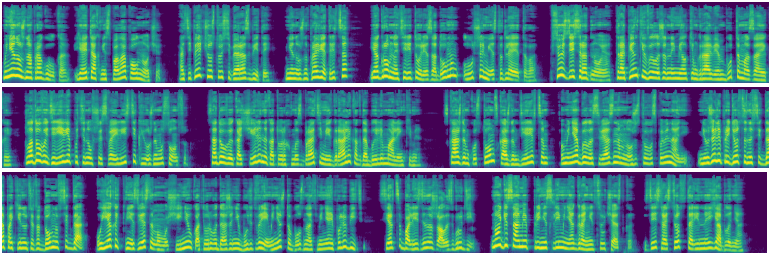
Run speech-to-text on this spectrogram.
Мне нужна прогулка. Я и так не спала полночи. А теперь чувствую себя разбитой. Мне нужно проветриться и огромная территория за домом – лучшее место для этого. Все здесь родное. Тропинки, выложенные мелким гравием, будто мозаикой. Плодовые деревья, потянувшие свои листья к южному солнцу. Садовые качели, на которых мы с братьями играли, когда были маленькими. С каждым кустом, с каждым деревцем у меня было связано множество воспоминаний. Неужели придется навсегда покинуть этот дом навсегда? Уехать к неизвестному мужчине, у которого даже не будет времени, чтобы узнать меня и полюбить. Сердце болезненно сжалось в груди. Ноги сами принесли меня к границе участка. Здесь растет старинная яблоня.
